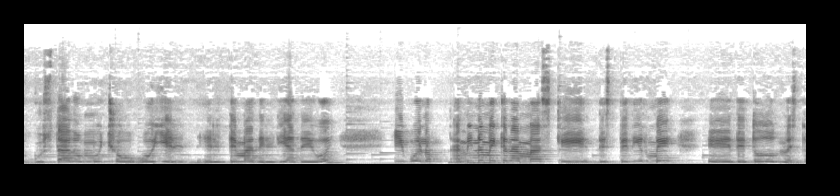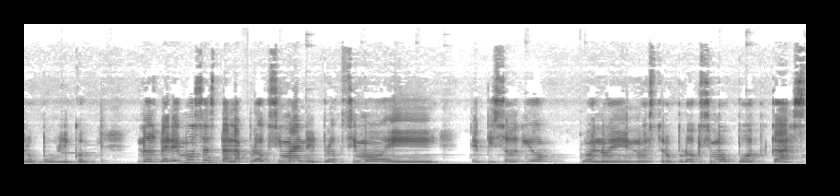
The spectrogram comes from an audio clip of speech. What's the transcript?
gustado mucho hoy el, tema del día de hoy. Y bueno, a mí no me queda más que despedirme eh, de todo nuestro público. Nos veremos hasta la próxima, en el próximo episodio, bueno, en nuestro próximo podcast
